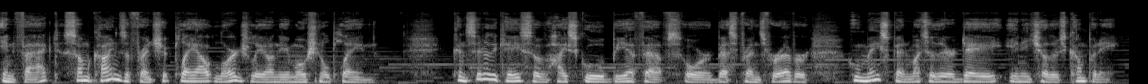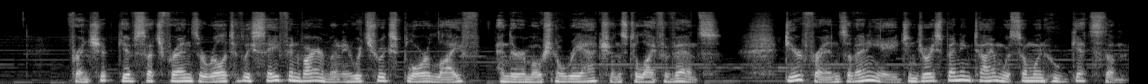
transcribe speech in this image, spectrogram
In fact, some kinds of friendship play out largely on the emotional plane. Consider the case of high school BFFs, or best friends forever, who may spend much of their day in each other's company. Friendship gives such friends a relatively safe environment in which to explore life and their emotional reactions to life events. Dear friends of any age enjoy spending time with someone who gets them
